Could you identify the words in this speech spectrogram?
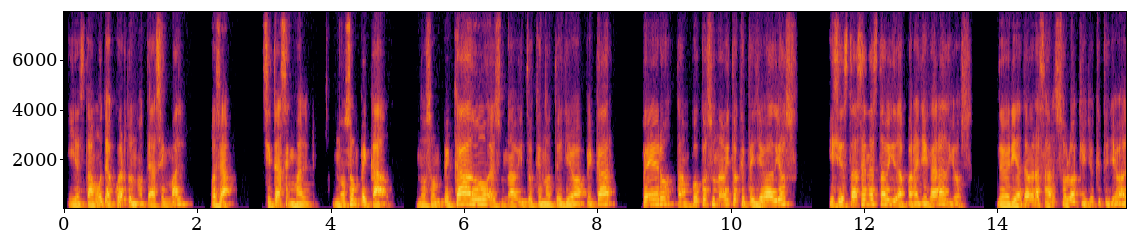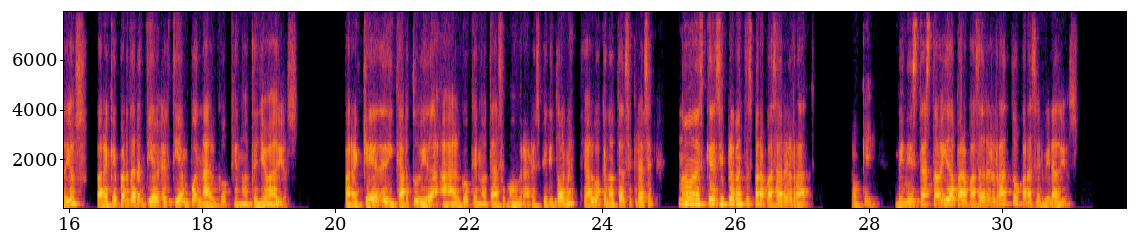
Y estamos de acuerdo, no te hacen mal. O sea, si te hacen mal, no son pecado. No son pecado, es un hábito que no te lleva a pecar, pero tampoco es un hábito que te lleva a Dios. Y si estás en esta vida para llegar a Dios, deberías de abrazar solo aquello que te lleva a Dios. ¿Para qué perder el, tiempo en algo que no te lleva a Dios? ¿Para qué dedicar tu vida a algo que no te hace madurar espiritualmente? Algo que no te hace crecer. No, es que simplemente es para pasar el rato. Ok, viniste a esta vida para pasar el rato para servir a Dios.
